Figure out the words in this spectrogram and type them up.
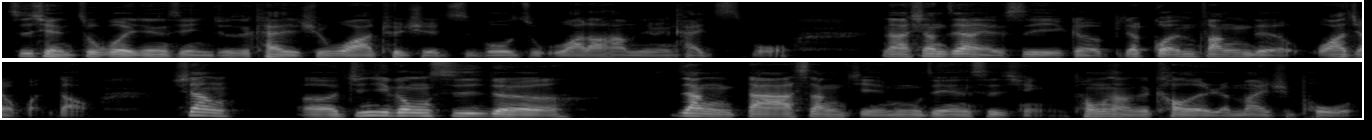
之前做过一件事情，就是开始去挖 Twitch 的直播主，挖到他们那边开直播，那像这样也是一个比较官方的挖角管道。像呃经纪公司的让大家上节目这件事情，通常是靠着人脉去破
